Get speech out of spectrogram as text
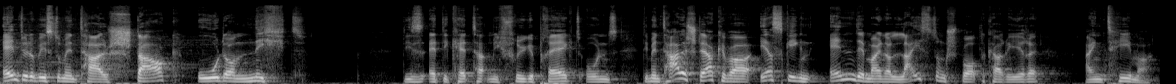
entweder bist du mental stark oder nicht. Dieses Etikett hat mich früh geprägt und die mentale Stärke war erst gegen Ende meiner Leistungssportlerkarriere ein Thema.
